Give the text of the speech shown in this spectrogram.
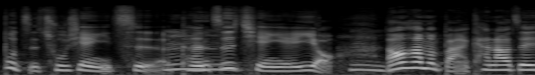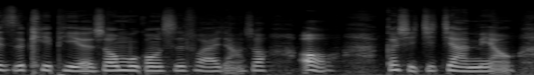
不止出现一次了，可能之前也有。然后他们本来看到这一只 Kitty 的时候，木工师傅还讲说：“哦，哥喜鸡架鸟。”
